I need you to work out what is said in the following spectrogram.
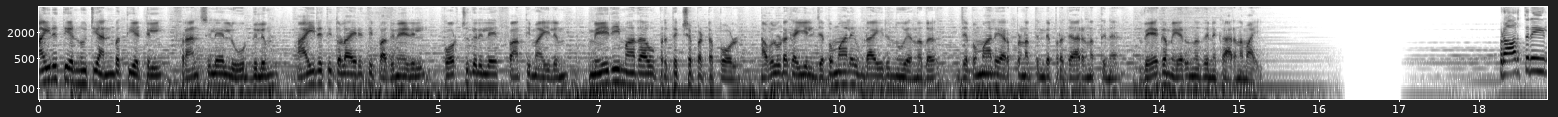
ആയിരത്തി എണ്ണൂറ്റി അൻപത്തിയെട്ടിൽ ഫ്രാൻസിലെ ലൂർദിലും ആയിരത്തി തൊള്ളായിരത്തി പതിനേഴിൽ പോർച്ചുഗലിലെ ഫാത്തിമയിലും മേരി മാതാവ് പ്രത്യക്ഷപ്പെട്ടപ്പോൾ അവളുടെ കയ്യിൽ ജപമാല ഉണ്ടായിരുന്നു എന്നത് ജപമാല അർപ്പണത്തിന്റെ പ്രചാരണത്തിന് വേഗമേറുന്നതിന് കാരണമായി. പ്രാർത്ഥനയിൽ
